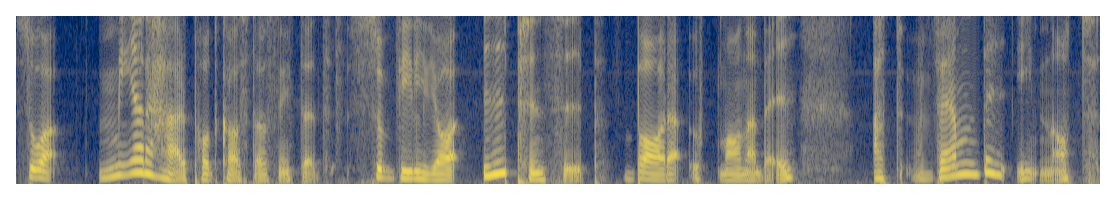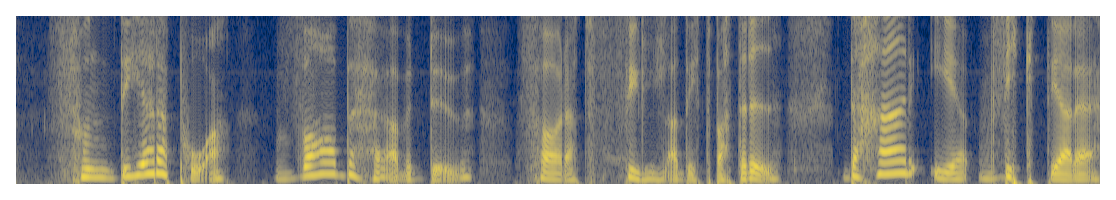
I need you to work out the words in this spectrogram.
Så med det här podcastavsnittet så vill jag i princip bara uppmana dig att vänd dig inåt, fundera på vad behöver du för att fylla ditt batteri? Det här är viktigare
